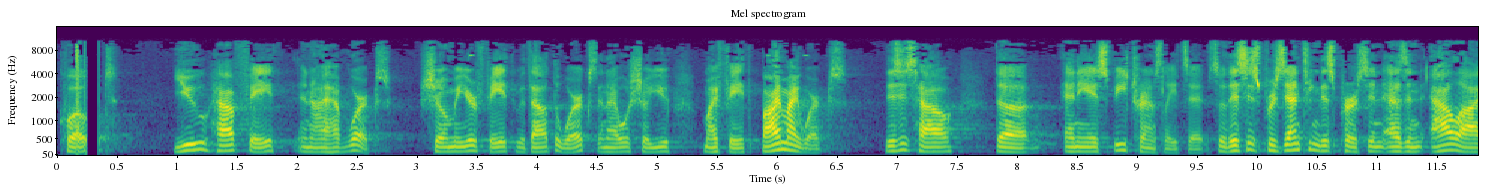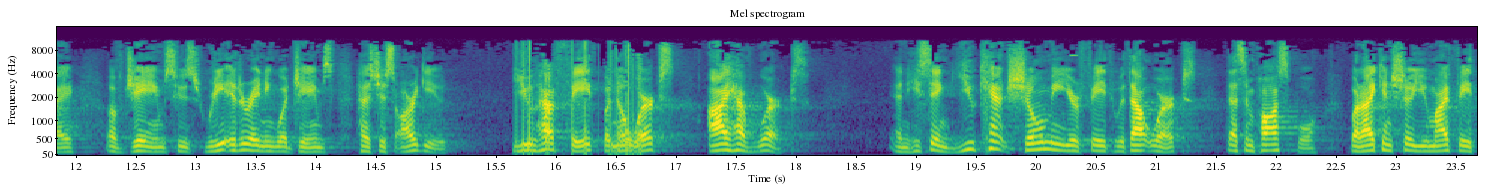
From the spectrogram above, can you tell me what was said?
Quote, You have faith and I have works. Show me your faith without the works, and I will show you my faith by my works. This is how the NASB translates it. So this is presenting this person as an ally of James who's reiterating what James has just argued. You have faith but no works. I have works. And he's saying, you can't show me your faith without works. That's impossible. But I can show you my faith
